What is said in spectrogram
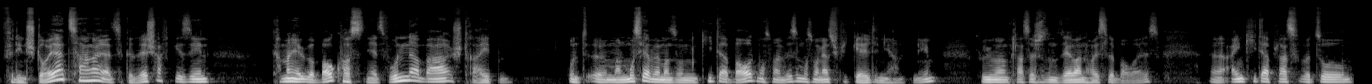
für den Steuerzahler als Gesellschaft gesehen kann man ja über Baukosten jetzt wunderbar streiten. Und äh, man muss ja, wenn man so einen Kita baut, muss man wissen, muss man ganz viel Geld in die Hand nehmen. So wie man klassisch selber ein Häuslebauer ist. Äh, ein Kita-Platz wird so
